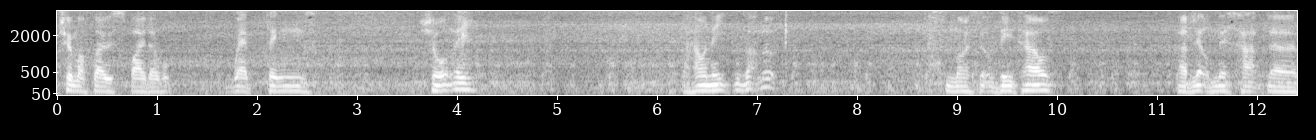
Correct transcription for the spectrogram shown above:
trim off those spider web things shortly. But how neat does that look? Some nice little details. Had a little mishap. The uh,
